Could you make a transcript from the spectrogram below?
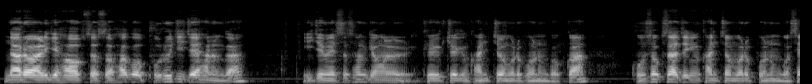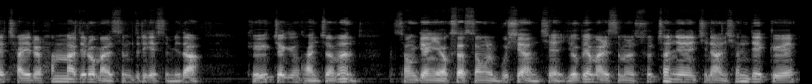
나로 알게 하옵소서 하고 부르짖어야 하는가? 이 점에서 성경을 교육적인 관점으로 보는 것과 구속사적인 관점으로 보는 것의 차이를 한마디로 말씀드리겠습니다. 교육적인 관점은 성경의 역사성을 무시한 채 욥의 말씀을 수천 년이 지난 현대교회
